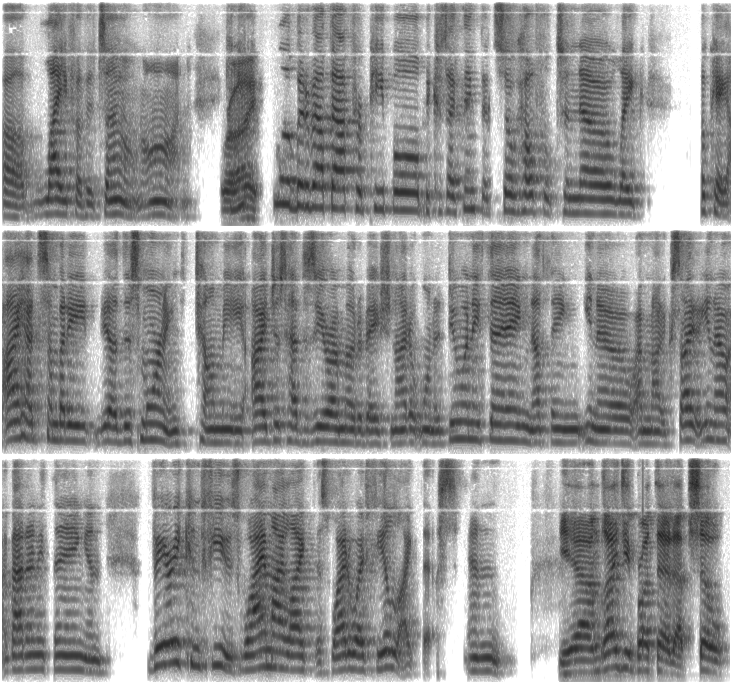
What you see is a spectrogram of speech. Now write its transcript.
uh, life of its own on. Right a little bit about that for people because I think that's so helpful to know. Like, okay, I had somebody uh, this morning tell me I just have zero motivation. I don't want to do anything, nothing, you know, I'm not excited, you know, about anything and very confused. Why am I like this? Why do I feel like this? And yeah i'm glad you brought that up so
